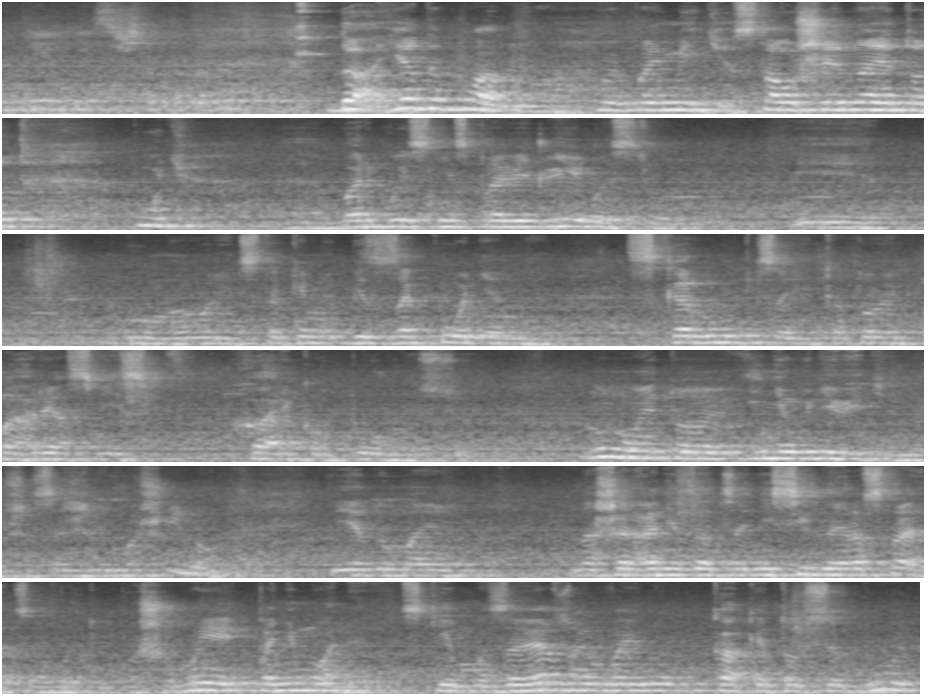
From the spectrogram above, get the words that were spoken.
Андрей, есть что-то добавить? Да, я добавлю, вы поймите, ставшие на этот путь э, борьбы с несправедливостью и, будем говорить, с такими беззакониями, с коррупцией, который погряз весь Харьков полностью, ну, это и не удивительно, что сожгли машину. Я думаю, наша организация не сильно расстраивается об этом, потому что мы понимали, с кем мы завязываем войну, как это все будет.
